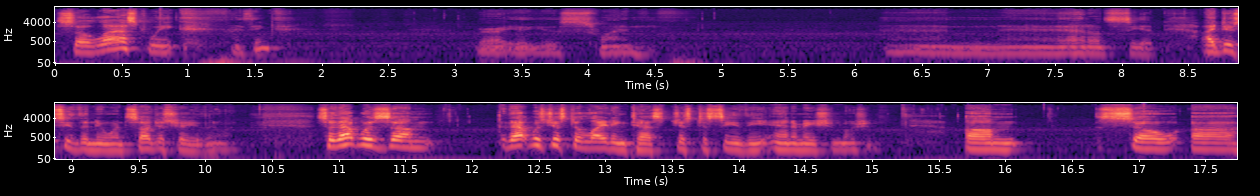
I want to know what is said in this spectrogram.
So last week, I think. Where are you, you swine? And I don't see it. I do see the new one, so I'll just show you the new one. So that was um, that was just a lighting test, just to see the animation motion. Um, so uh,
